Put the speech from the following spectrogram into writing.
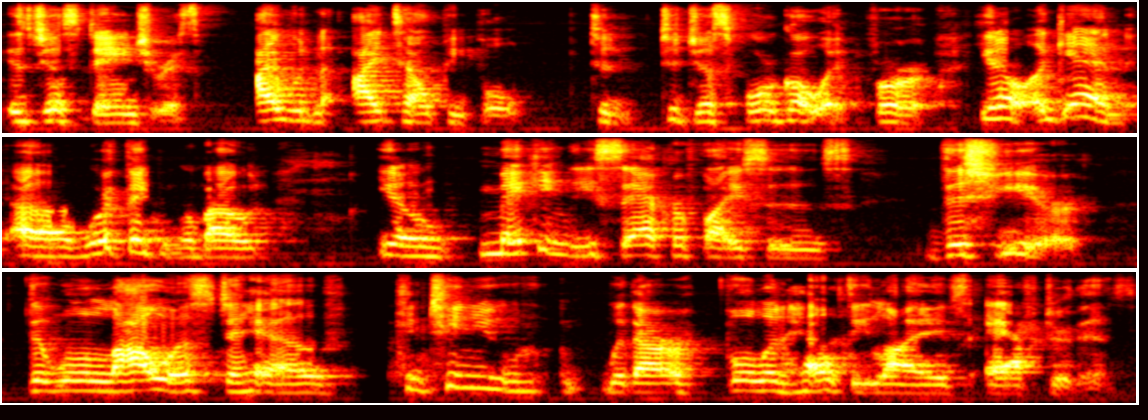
is just dangerous. I would I tell people to to just forego it for you know again uh, we're thinking about you know making these sacrifices this year that will allow us to have continue with our full and healthy lives after this.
